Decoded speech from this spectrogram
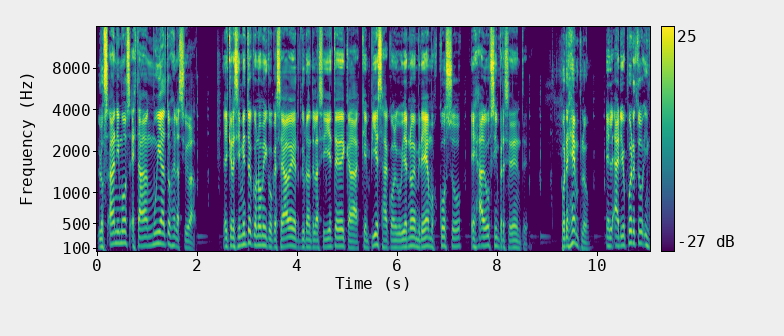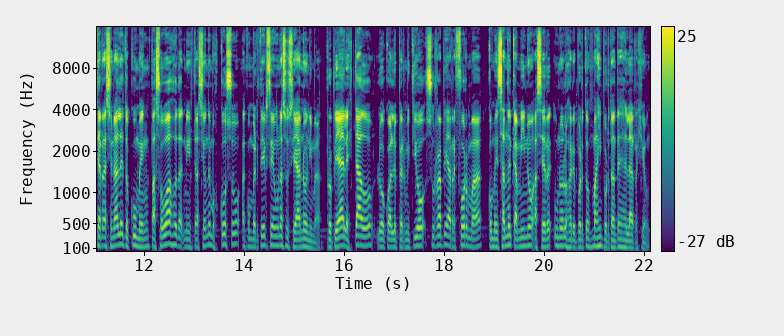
Los ánimos estaban muy altos en la ciudad. El crecimiento económico que se va a ver durante la siguiente década, que empieza con el gobierno de Mireya Moscoso, es algo sin precedente. Por ejemplo, el Aeropuerto Internacional de Tocumen pasó bajo la administración de Moscoso a convertirse en una sociedad anónima, propiedad del Estado, lo cual le permitió su rápida reforma, comenzando el camino a ser uno de los aeropuertos más importantes de la región.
